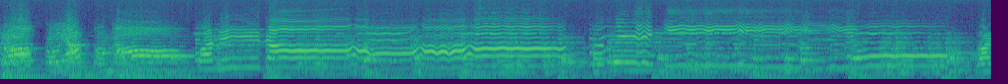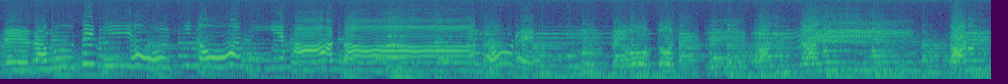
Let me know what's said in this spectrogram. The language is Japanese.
やっとやっとな。我ら無敵よ我ら無敵よ日のにたそれ腕落として万歳。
